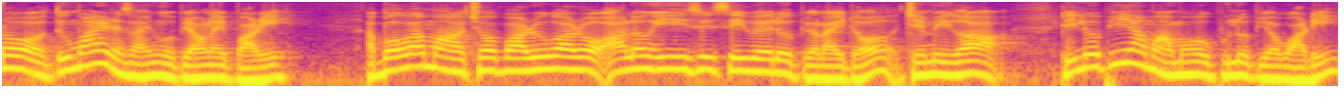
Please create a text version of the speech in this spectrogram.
တော့သူမရဲ့ဒီဇိုင်းကိုပြောင်းလိုက်ပါတယ်အပေါ်ဘက်မှာချော်ပါတို့ကတော့အားလုံးအေးအေးဆေးဆေးပဲလို့ပြောလိုက်တော့ဂျင်မီကဒီလိုဖြစ်ရမှာမဟုတ်ဘူးလို့ပြောပါတယ်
